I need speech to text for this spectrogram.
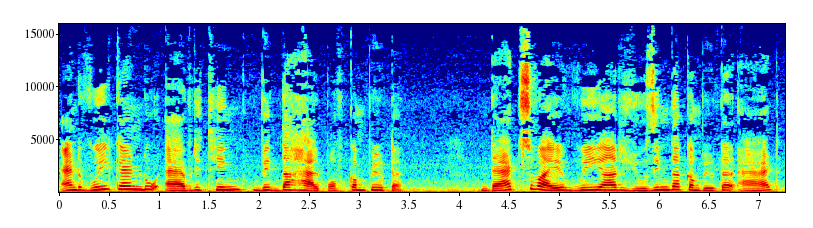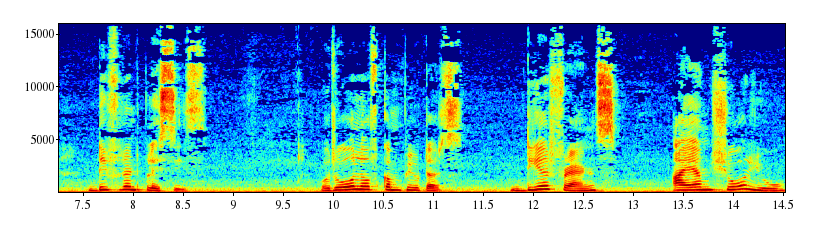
and we can do everything with the help of computer. That's why we are using the computer at different places. Role of computers. Dear friends, I am sure you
